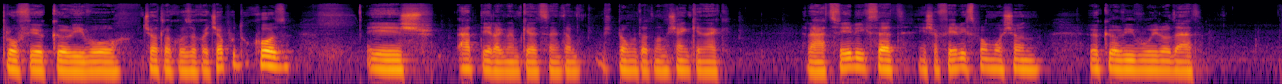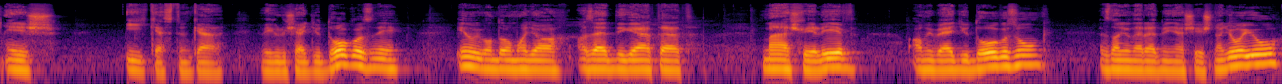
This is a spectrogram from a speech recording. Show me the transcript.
profi ökkölvívó csatlakozok a csapatukhoz, és hát tényleg nem kell szerintem bemutatnom senkinek Rácz Félixet és a Félix Promotion ökölvívó irodát, és így kezdtünk el végül is együtt dolgozni. Én úgy gondolom, hogy a, az eddig eltelt másfél év, amiben együtt dolgozunk, ez nagyon eredményes és nagyon jó.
